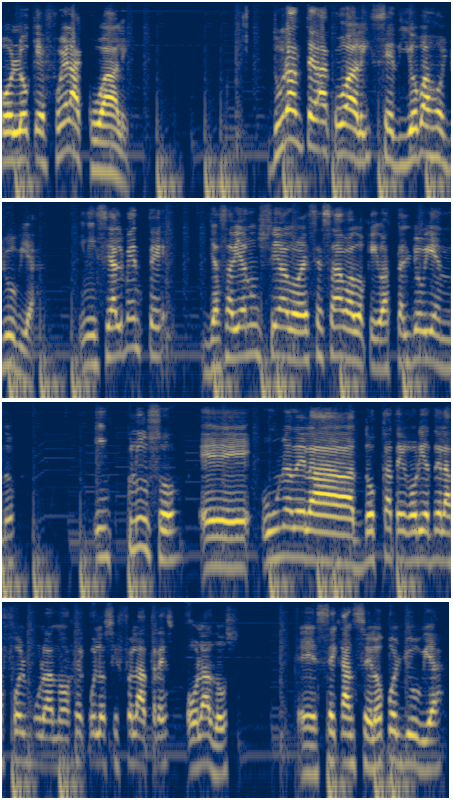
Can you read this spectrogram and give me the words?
por lo que fue la quali. Durante la quali se dio bajo lluvia. Inicialmente ya se había anunciado ese sábado que iba a estar lloviendo. Incluso eh, una de las dos categorías de la fórmula, no recuerdo si fue la 3 o la 2, eh, se canceló por lluvia.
